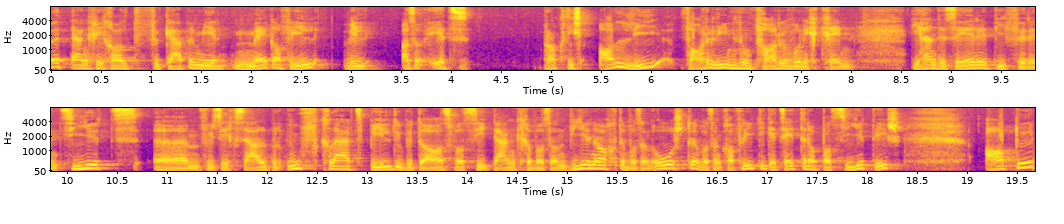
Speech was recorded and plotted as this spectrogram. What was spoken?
dort denke ich halt, vergeben mir mega viel, weil also jetzt praktisch alle Fahrerinnen und Fahrer, die ich kenne, die haben ein sehr differenziertes, ähm, für sich selber aufgeklärtes Bild über das, was sie denken, was an Weihnachten, was an Ostern, was an Karfreitag etc. passiert ist. Aber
